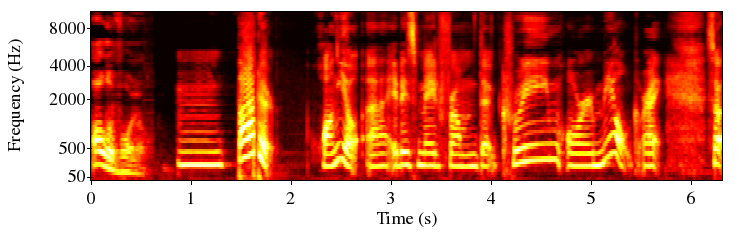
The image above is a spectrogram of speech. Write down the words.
olive oil. 嗯，butter 黄油，呃、i t is made from the cream or milk，right？So，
